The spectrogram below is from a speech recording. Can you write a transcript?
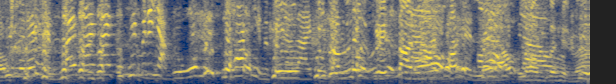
ครับ พี่ไม่ได้เห็น ไม่ไม่ไม่คือพี่ไม่ได้อยากรู้ว่ามันคือภาพที่เห็นมันคืเป็อนอะไรคือความรู้สึกลิศตอนนั้นพอเห็นแล้ว เราจะเห็นว่า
